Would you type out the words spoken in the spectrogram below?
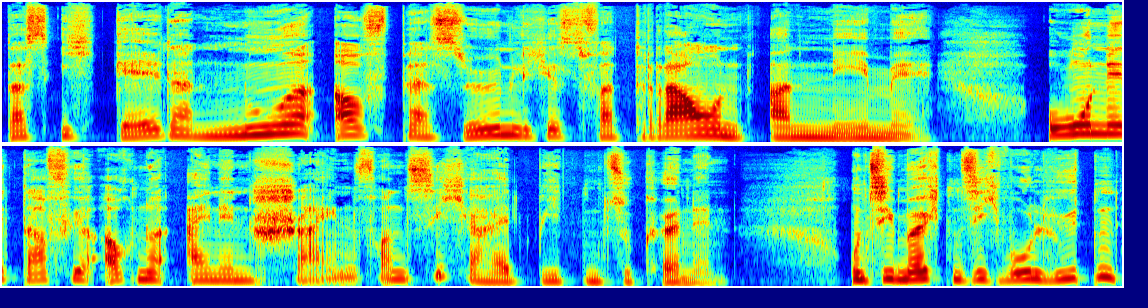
dass ich Gelder nur auf persönliches Vertrauen annehme, ohne dafür auch nur einen Schein von Sicherheit bieten zu können. Und sie möchten sich wohl hüten,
